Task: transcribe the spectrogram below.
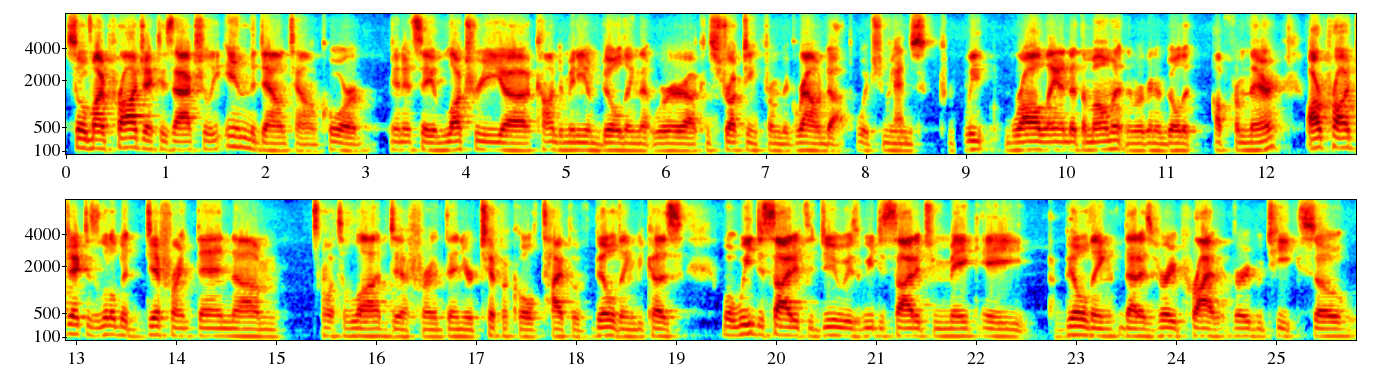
So my project is actually in the downtown core, and it's a luxury uh, condominium building that we're uh, constructing from the ground up, which okay. means complete raw land at the moment, and we're going to build it up from there. Our project is a little bit different than. Um, well, it's a lot different than your typical type of building because what we decided to do is we decided to make a, building that is very private, very boutique. So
